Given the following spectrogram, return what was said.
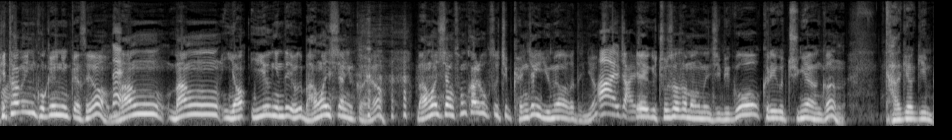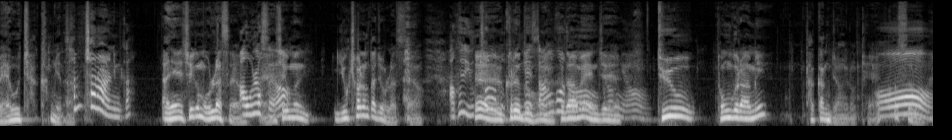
비타민 고객님께서요. 네. 망, 망, 영- 이응인데 여기 망원시장일 거예요. 망원시장 손칼국수 집 굉장히 유명하거든요. 아, 알죠, 알죠. 예, 여기 줄 서서 먹는 집이고, 그리고 중요한 건 가격이 매우 착합니다. 3,000원 아닙니까? 아니, 지금 올랐어요. 아, 올랐어요? 예, 지금은 6,000원까지 올랐어요. 아, 근데 예, 6,000원도 그래도, 굉장히 싼 예, 거죠. 그 다음에 이제 그럼요. 듀 동그라미 닭강정 이렇게 코스로.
